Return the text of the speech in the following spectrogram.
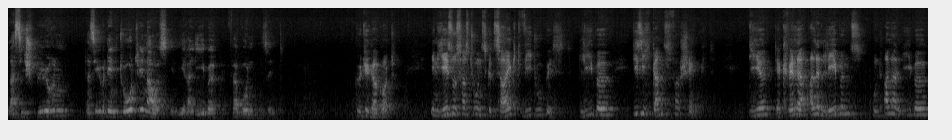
lass sie spüren, dass sie über den Tod hinaus in ihrer Liebe verbunden sind. Gütiger Gott, in Jesus hast du uns gezeigt, wie du bist. Liebe, die sich ganz verschenkt. Dir, der Quelle allen Lebens und aller Liebe,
